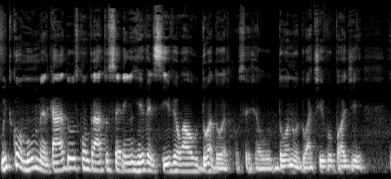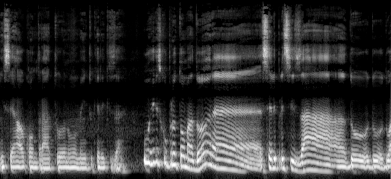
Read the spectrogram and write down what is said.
Muito comum no mercado os contratos serem reversível ao doador, ou seja, o dono do ativo pode encerrar o contrato no momento que ele quiser. O risco para o tomador é se ele precisar do, do, do,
